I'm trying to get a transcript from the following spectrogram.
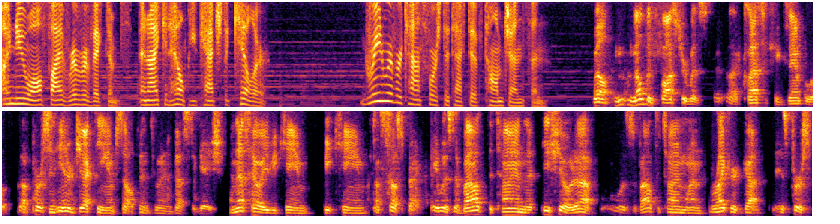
I knew all five river victims, and I can help you catch the killer. Green River Task Force Detective Tom Jensen. Well, Melvin Foster was a classic example of a person interjecting himself into an investigation, and that's how he became became a suspect. It was about the time that he showed up was about the time when Reichert got his first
